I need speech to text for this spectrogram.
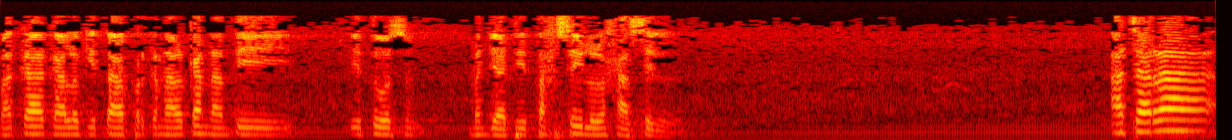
Maka kalau kita perkenalkan nanti itu menjadi tahsilul hasil. Acara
